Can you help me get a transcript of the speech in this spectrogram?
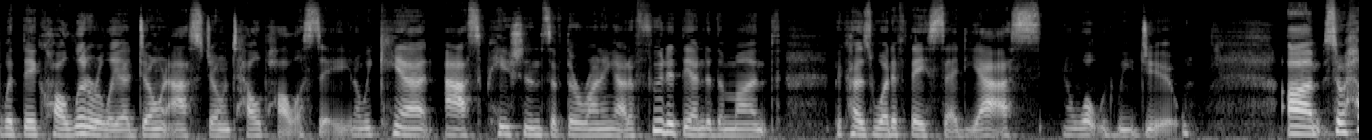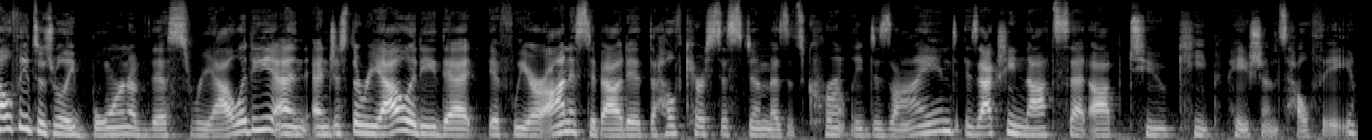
what they call literally a don't ask, don't tell policy. You know, we can't ask patients if they're running out of food at the end of the month because what if they said yes? You know, what would we do? Um, so Health Leads is really born of this reality and, and just the reality that if we are honest about it, the healthcare system as it's currently designed is actually not set up to keep patients healthy.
